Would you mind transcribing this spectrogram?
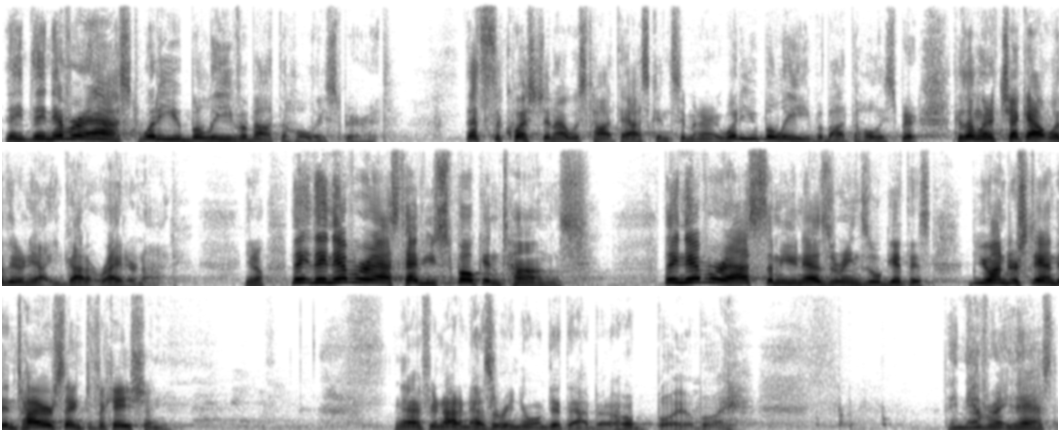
They, they never asked, What do you believe about the Holy Spirit? That's the question I was taught to ask in seminary. What do you believe about the Holy Spirit? Because I'm going to check out whether or not you got it right or not. You know, they, they never asked, Have you spoken tongues? They never asked, some of you Nazarenes will get this, do you understand entire sanctification? Now, if you're not a Nazarene, you won't get that, but oh boy, oh boy. They never asked,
